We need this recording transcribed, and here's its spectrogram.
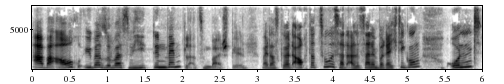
aber auch über sowas wie den Wendler zum Beispiel. Weil das gehört auch dazu, es hat alles seine Berechtigung und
